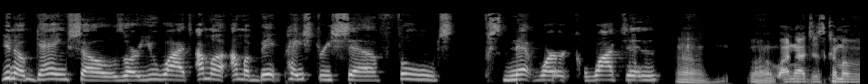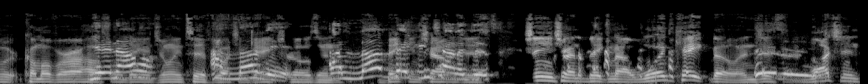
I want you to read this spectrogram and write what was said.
you know, game shows or you watch. I'm a I'm a big pastry chef, food network watching. Oh, well, why not just come over come over our house you know, one day and join Tiff I watching love game it. shows and I love baking, baking challenges. challenges. She ain't trying to bake not one cake though, and just watching.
